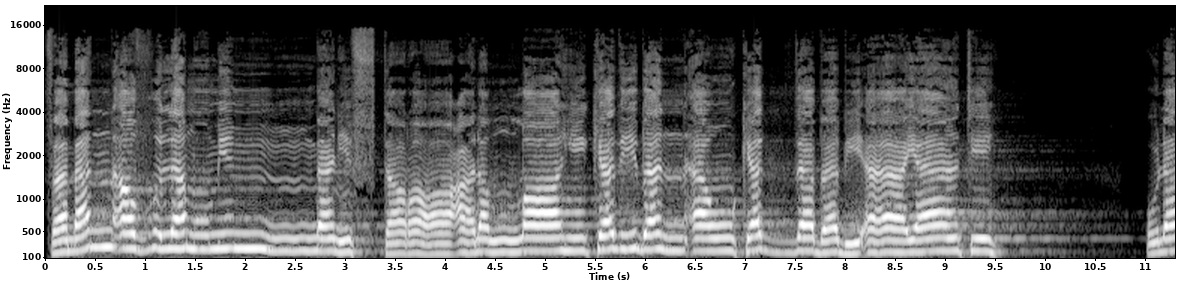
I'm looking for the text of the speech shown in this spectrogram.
فمن أظلم ممن افترى على الله كذبا أو كذب بآياته أولئك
